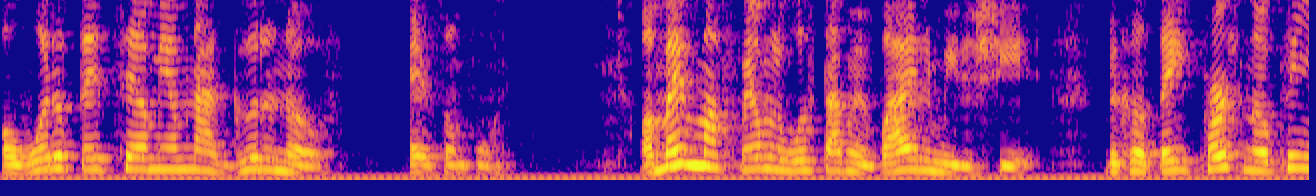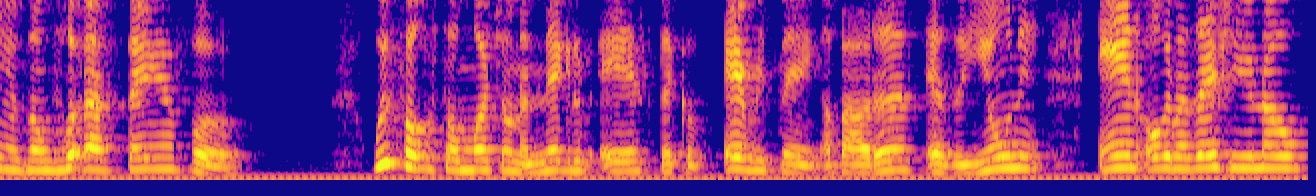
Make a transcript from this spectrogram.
Or what if they tell me I'm not good enough at some point? Or maybe my family will stop inviting me to shit because they personal opinions on what I stand for. We focus so much on the negative aspect of everything about us as a unit and organization, you know,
